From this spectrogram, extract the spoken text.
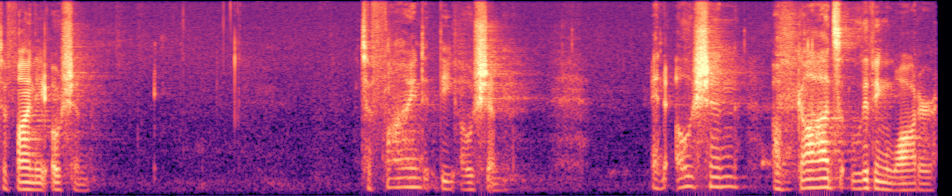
to find the ocean. To find the ocean. An ocean of God's living water.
